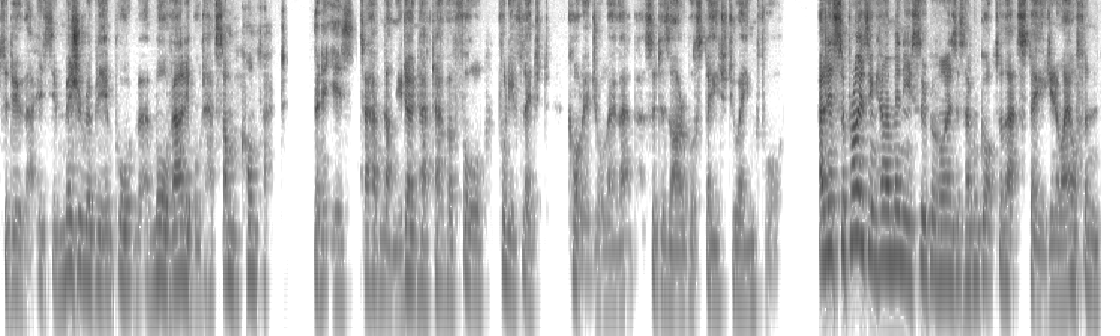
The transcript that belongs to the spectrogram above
to do that. It's immeasurably important and more valuable to have some contact than it is to have none. You don't have to have a full, fully fledged college, although that, that's a desirable stage to aim for. And it's surprising how many supervisors haven't got to that stage. You know, I often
